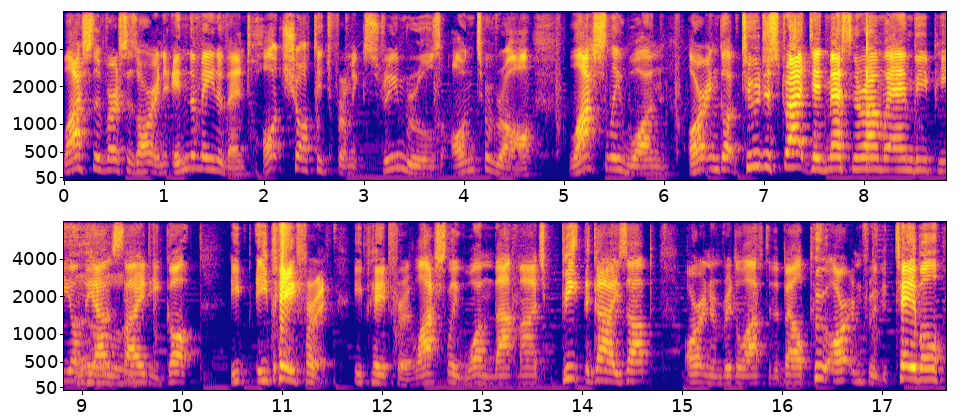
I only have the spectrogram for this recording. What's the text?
Lashley versus Orton in the main event. Hot shotted from Extreme Rules onto Raw. Lashley won. Orton got too distracted messing around with MVP on the outside. He got he, he paid for it. He paid for it. Lashley won that match, beat the guys up. Orton and Riddle after the bell, put Orton through the table.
